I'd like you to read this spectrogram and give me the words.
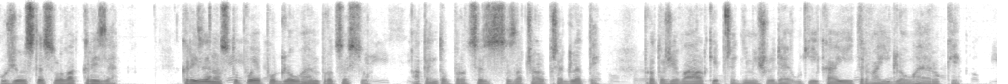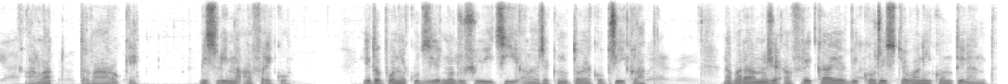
Užil jste slova krize. Krize nastupuje po dlouhém procesu. A tento proces se začal před lety, protože války, před nimiž lidé utíkají, trvají dlouhé roky. A hlad trvá roky. Myslím na Afriku. Je to poněkud zjednodušující, ale řeknu to jako příklad. Napadáme, že Afrika je vykořišťovaný kontinent,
